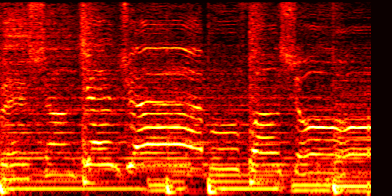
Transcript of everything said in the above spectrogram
悲伤坚决不放手。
